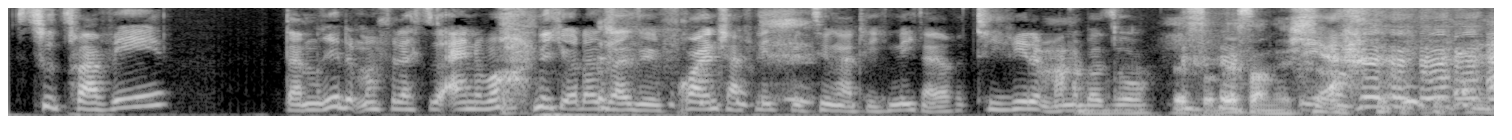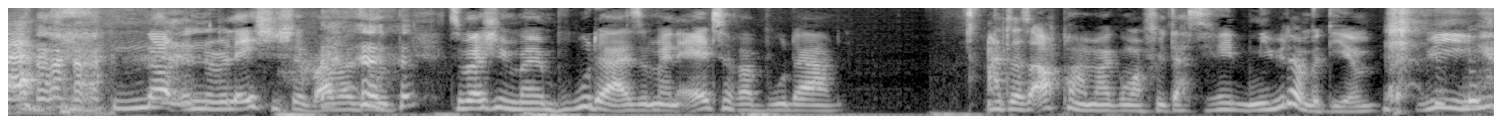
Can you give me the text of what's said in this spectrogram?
Es tut zwar weh, dann redet man vielleicht so eine Woche nicht oder so, also freundschaftlich, Beziehung natürlich nicht, natürlich redet man aber so. Besser, besser nicht. Ja. Not in a relationship, aber so, zum Beispiel mein Bruder, also mein älterer Bruder, hat das auch ein paar Mal gemacht. Ich dachte, ich rede nie wieder mit dir. Wie?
